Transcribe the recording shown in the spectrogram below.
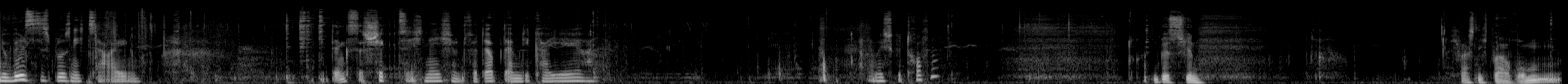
Du willst es bloß nicht zeigen. Du denkst, das schickt sich nicht und verdirbt einem die Karriere. Habe ich es getroffen? Ein bisschen. Ich weiß nicht warum,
